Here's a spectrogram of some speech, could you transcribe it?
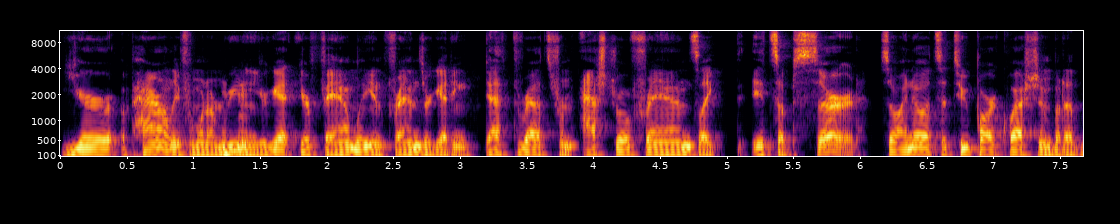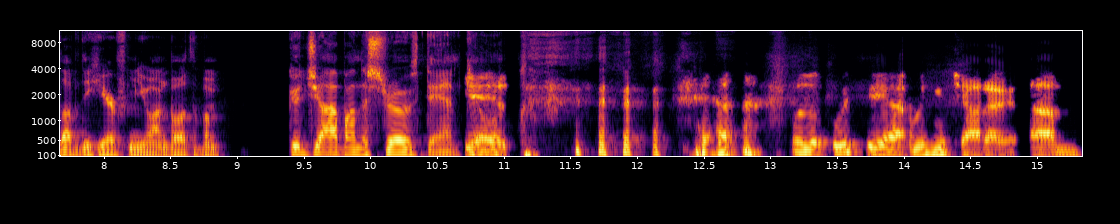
you're apparently from what I'm reading, mm-hmm. you get your family and friends are getting death threats from Astro fans. Like it's absurd. So I know it's a two part question, but I'd love to hear from you on both of them. Good job on the Stros, Dan. Yeah. yeah. Well, look, with the uh, with Machado, um,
